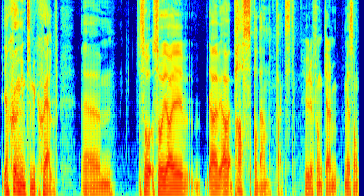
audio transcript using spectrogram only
jag sjöng inte så mycket själv. Ehm, så så jag, är- jag, jag pass på den faktiskt, hur det funkar med sång.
